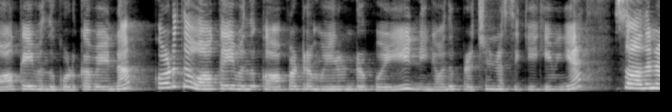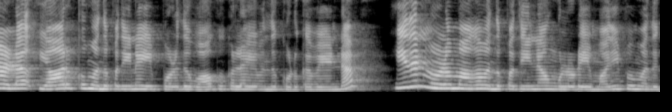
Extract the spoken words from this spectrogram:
வாக்கை வந்து கொடுக்க வேண்டாம். கொடுத்த வாக்கை வந்து காப்பாற்ற முயன்று போய் நீங்கள் வந்து பிரச்சனையில் சிக்கிக்குவீங்க. ஸோ அதனால் யாருக்கும் வந்து பார்த்தீங்கன்னா இப்பொழுது வாக்குகளை வந்து கொடுக்க வேண்டாம். இதன் மூலமாக வந்து பார்த்தீங்கன்னா உங்களுடைய மதிப்பு வந்து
